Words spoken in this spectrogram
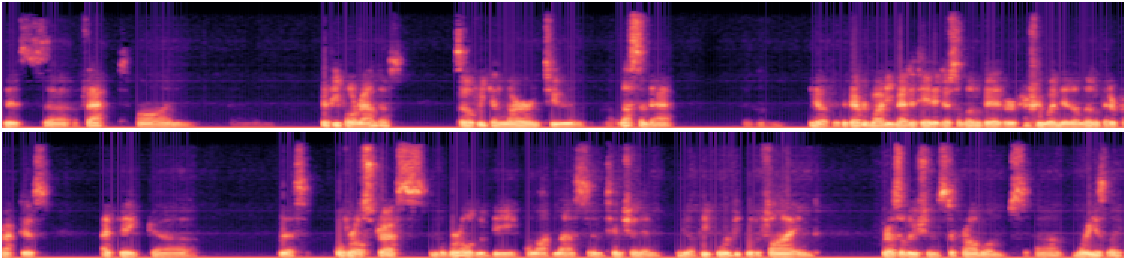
this uh, effect on um, the people around us. So if we can learn to lessen that, Um, you know, if, if, everybody meditated just a little bit, or if everyone did a little bit of practice, I think uh, this overall stress in the world would be a lot less, and tension, and you know, people would be able to find resolutions to problems uh, more easily.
